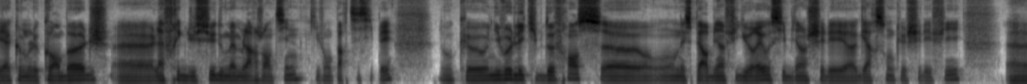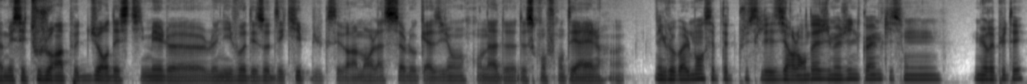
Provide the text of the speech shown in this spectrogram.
y a comme le Cambodge, l'Afrique du Sud ou même l'Argentine qui vont participer. Donc au niveau de l'équipe de France, on espère bien figurer aussi bien chez les garçons que chez les filles, mais c'est toujours un peu dur d'estimer le, niveau des autres équipes vu que c'est vraiment la seule occasion qu'on a de, de, se confronter à elles. Et globalement, c'est peut-être plus les Irlandais, j'imagine, quand même, qui sont mieux réputés?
